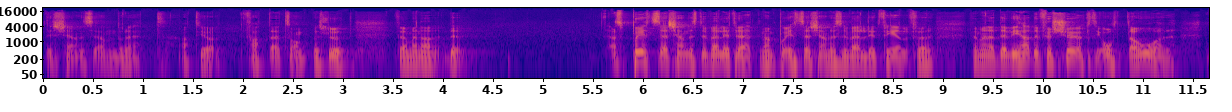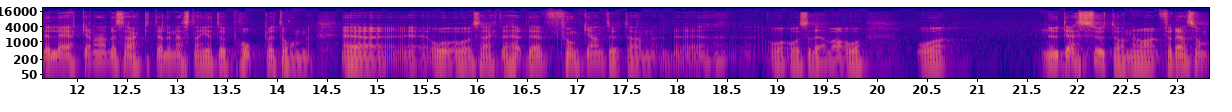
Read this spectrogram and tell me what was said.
det känns ändå rätt att jag fattar ett sådant beslut. För jag menar, det, alltså på ett sätt kändes det väldigt rätt, men på ett sätt kändes det väldigt fel. För, för jag menar, det vi hade försökt i åtta år, det läkarna hade sagt eller nästan gett upp hoppet om eh, och, och, sagt det, här, det funkar inte utan eh, och, och sådär. Va? Och, och nu dessutom, för den som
